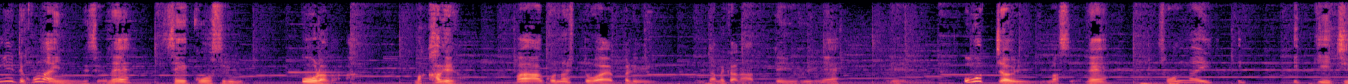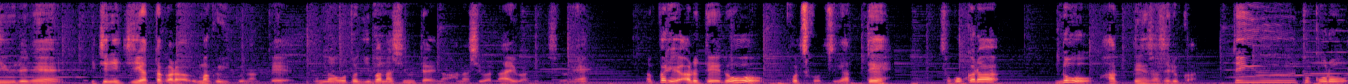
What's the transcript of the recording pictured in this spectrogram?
見えてこないんですよね。成功するオーラが、まあ、影が。まあこの人はやっぱりダメかなっていうふうにね、えー思っちゃいますよね。そんな一喜一憂でね一日やったからうまくいくなんてそんなおとぎ話みたいな話はないわけですよね。やっぱりある程度コツコツやってそこからどう発展させるかっていうところ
